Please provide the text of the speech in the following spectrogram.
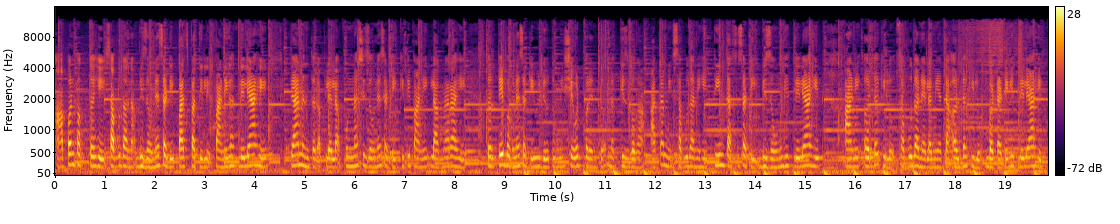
आपण फक्त हे साबुदाणा भिजवण्यासाठी पाच पातेले पाणी घातलेले आहे. त्यानंतर आपल्याला पुन्हा शिजवण्यासाठी किती पाणी लागणार आहे तर ते बघण्यासाठी व्हिडिओ तुम्ही शेवटपर्यंत नक्कीच बघा. आता मी साबुदाणे हे तीन तासासाठी भिजवून घेतलेले आहेत आणि अर्धा किलो साबुदाण्याला मी आता अर्धा किलो बटाटे घेतलेले आहेत.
